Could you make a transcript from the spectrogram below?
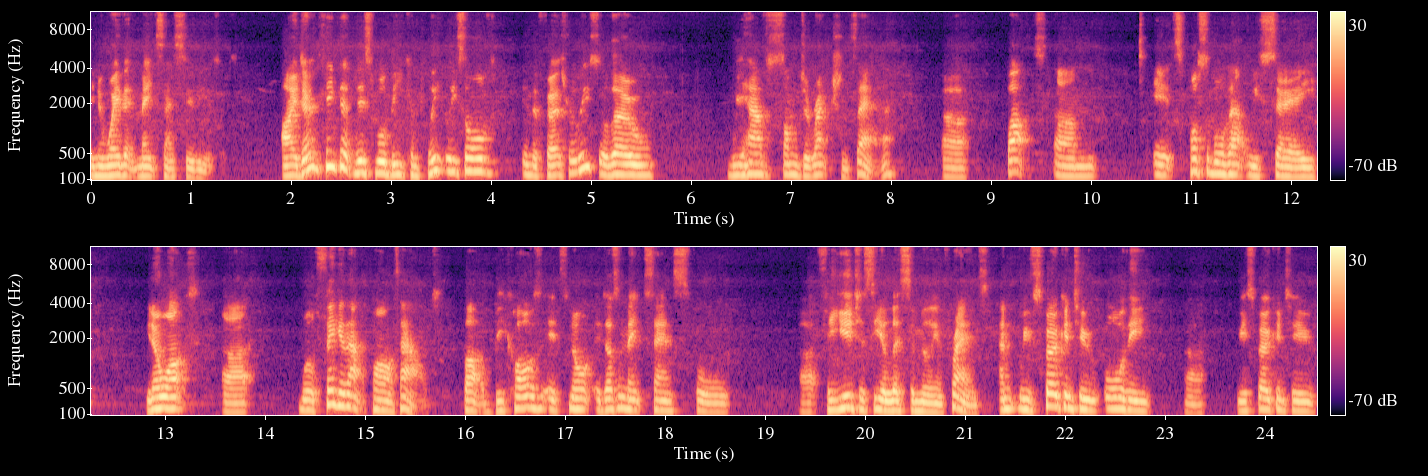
in a way that makes sense to the users. I don't think that this will be completely solved in the first release, although we have some directions there. Uh, but um, it's possible that we say, you know what, uh, we'll figure that part out. But because it's not, it doesn't make sense for uh, for you to see a list of million friends. And we've spoken to all the, uh, we've spoken to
